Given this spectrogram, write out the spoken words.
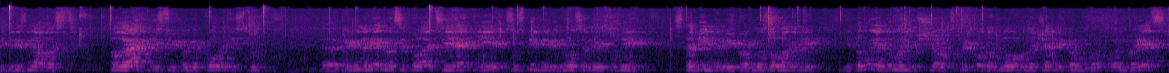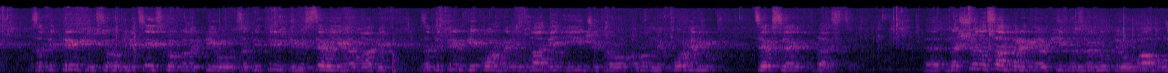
відрізнялась толерантністю і поміркованістю. Е, Криміногенна ситуація і суспільні відносини були стабільними і прогнозованими. І тому я думаю, що з приходом нового начальника ОМВС за підтримки всього міліцейського колективу, за підтримки місцевої громади, за підтримки органів влади і інших правоохоронних органів, це все вдасться. Е, На що насамперед необхідно звернути увагу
